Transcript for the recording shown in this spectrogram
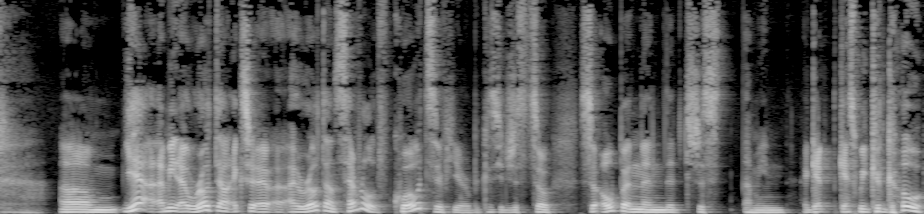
um, yeah, I mean, I wrote down extra. I I wrote down several quotes of here because you're just so so open, and it's just. I mean, I get, guess we could go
